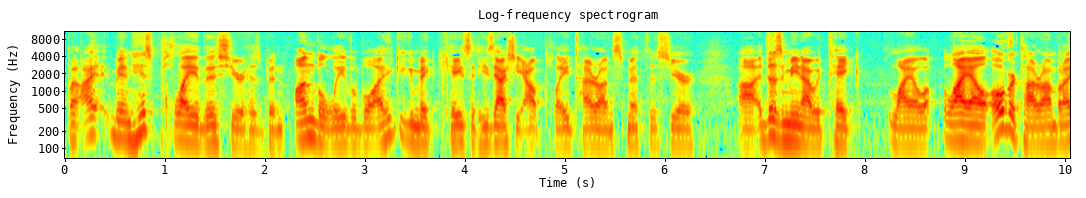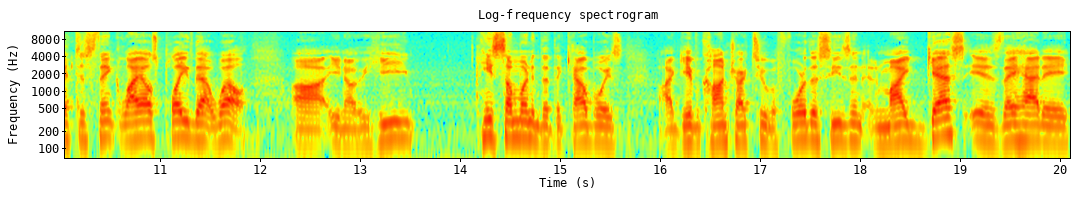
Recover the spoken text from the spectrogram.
but I mean his play this year has been unbelievable. I think you can make a case that he's actually outplayed Tyron Smith this year. Uh, it doesn't mean I would take La'el, La'el over Tyron, but I just think La'el's played that well. Uh, you know, he he's someone that the Cowboys I gave a contract to before the season, and my guess is they had a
